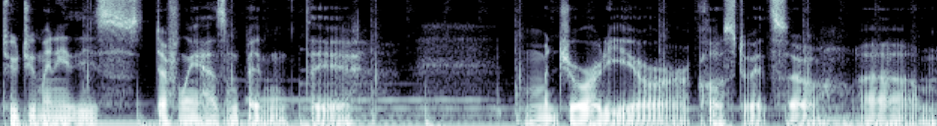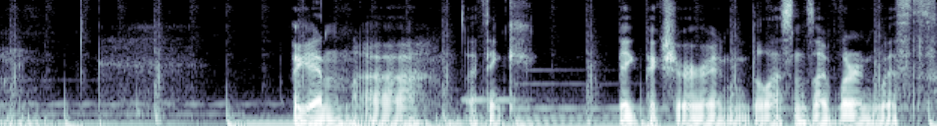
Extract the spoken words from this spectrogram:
too too many of these. Definitely hasn't been the majority or close to it. So um, again, uh, I think big picture and the lessons I've learned with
